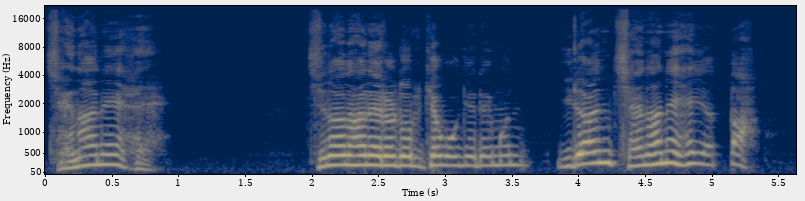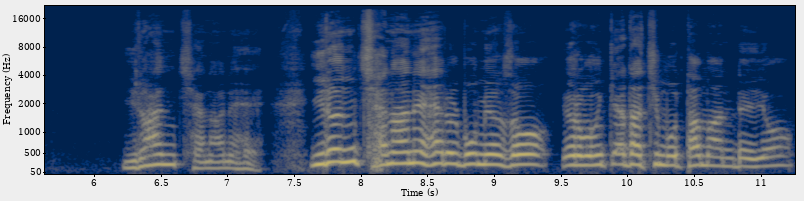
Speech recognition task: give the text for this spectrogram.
재난의 해. 지난 한 해를 돌이켜보게 되면 이러한 재난의 해였다. 이러한 재난의 해. 이런 재난의 해를 보면서 여러분 깨닫지 못하면 안 돼요.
